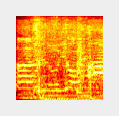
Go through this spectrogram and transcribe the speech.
Feel your eyes.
